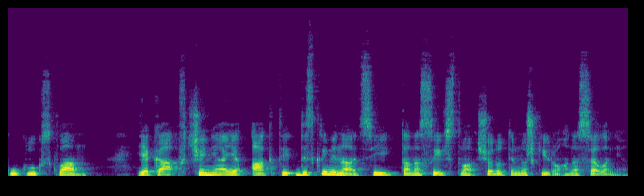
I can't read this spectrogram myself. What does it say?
Куклукс-клан, яка вчиняє акти дискримінації та насильства щодо темношкірого населення.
